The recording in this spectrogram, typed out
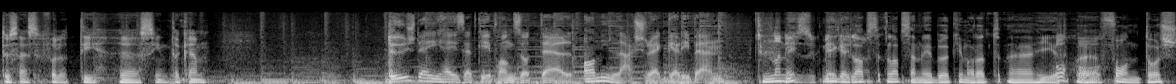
200 fölötti szinteken. Tőzsdei helyzetkép hangzott el a Millás reggeliben. Na nézzük. Még, még egy lapsz, lapszemléből kimaradt uh, hír, uh, fontos.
